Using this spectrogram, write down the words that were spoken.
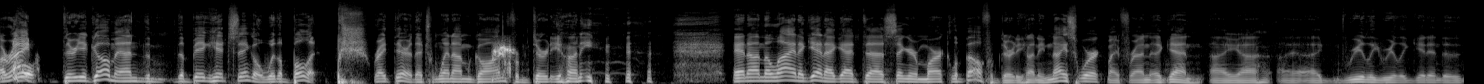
All right, Cool. there you go, man. The the big hit single with a bullet, Psh, right there. That's when I'm gone from Dirty Honey. and on the line again, I got uh, singer Marc Labelle from Dirty Honey. Nice work, my friend. Again, I, uh, I I really really get into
